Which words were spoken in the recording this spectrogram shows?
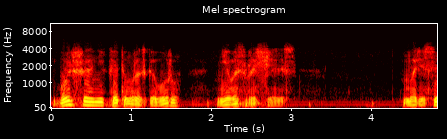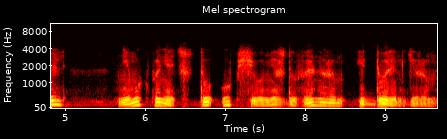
Больше они к этому разговору не возвращались. Марисель не мог понять, что общего между Венером и Долингером,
